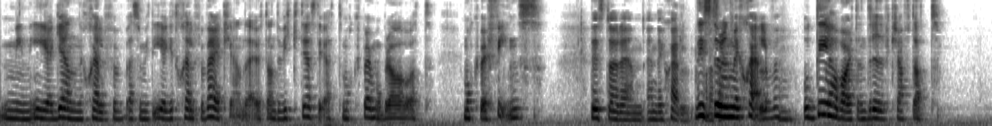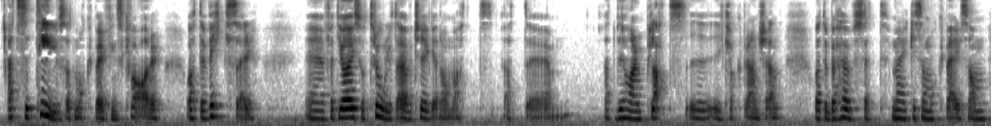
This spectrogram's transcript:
min egen självför, alltså mitt eget självförverkligande. Utan det viktigaste är att Mockberg mår bra och att Mockberg finns. Det är större än, än dig själv? Det är större än mig själv. Mm. Och det har varit en drivkraft att, att se till så att Mockberg finns kvar och att det växer. Eh, för att jag är så otroligt övertygad om att, att, eh, att vi har en plats i, i klockbranschen. Och att det behövs ett märke som Mockberg som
